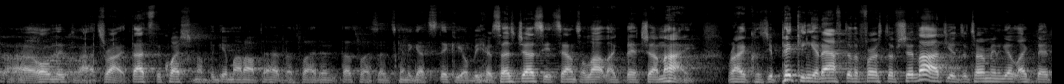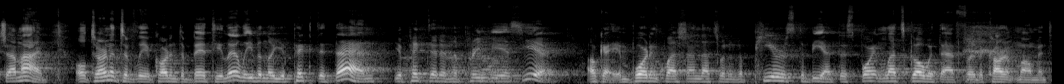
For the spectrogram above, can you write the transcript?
Uh, only, that's right. That's the question of the Gemara ahead. That's why I didn't. That's why I said it's going to get sticky over here. Says Jesse, it sounds a lot like Bet Shammai, right? Because you're picking it after the first of Shevat, you're determining it like Bet Shammai. Alternatively, according to Bet Hillel, even though you picked it then, you picked it in the previous year. Okay, important question. That's what it appears to be at this point. Let's go with that for the current moment.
